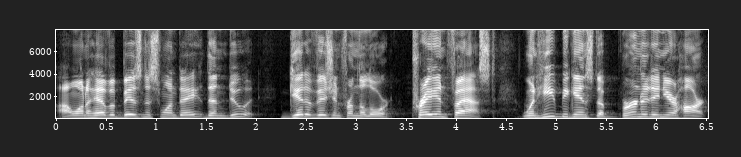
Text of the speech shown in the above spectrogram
I want to have a business one day, then do it. Get a vision from the Lord. Pray and fast. When He begins to burn it in your heart,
